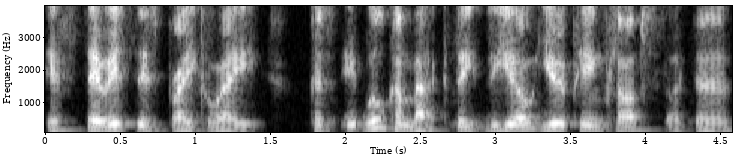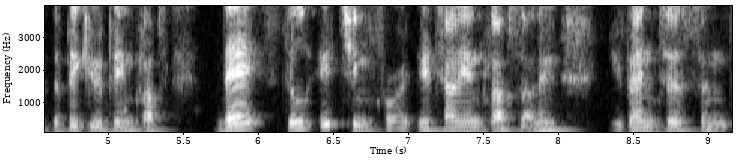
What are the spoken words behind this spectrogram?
If there is this breakaway, because it will come back. The the Euro- European clubs, like the the big European clubs, they're still itching for it. The Italian clubs, I know Juventus and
